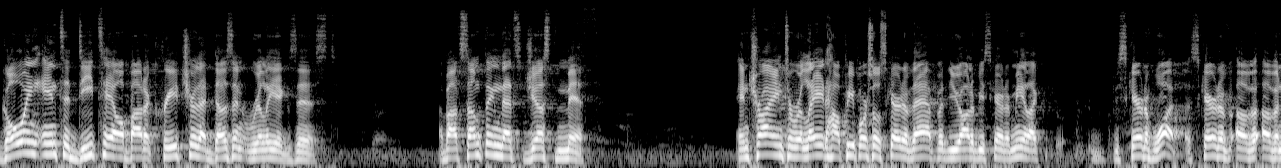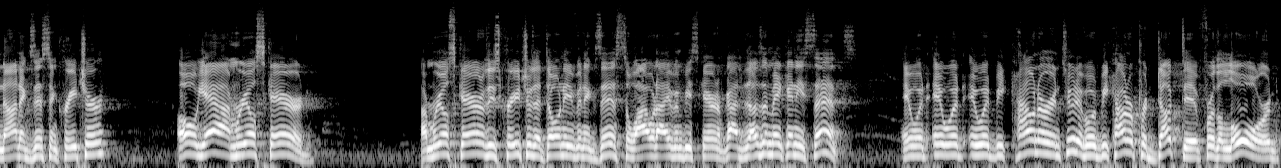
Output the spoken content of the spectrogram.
going into detail about a creature that doesn't really exist? About something that's just myth. and trying to relate how people are so scared of that, but you ought to be scared of me. Like, be scared of what? Scared of, of, of a non existent creature? Oh, yeah, I'm real scared. I'm real scared of these creatures that don't even exist, so why would I even be scared of God? It doesn't make any sense. It would, it would, it would be counterintuitive. It would be counterproductive for the Lord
